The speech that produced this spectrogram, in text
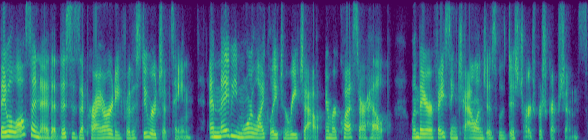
They will also know that this is a priority for the stewardship team and may be more likely to reach out and request our help when they are facing challenges with discharge prescriptions.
